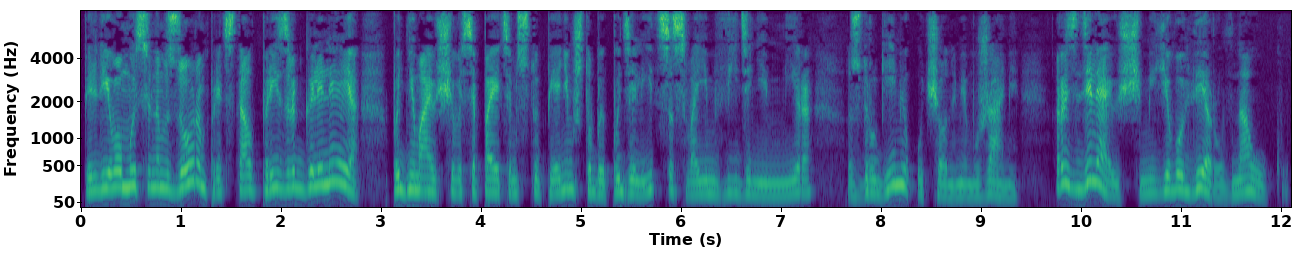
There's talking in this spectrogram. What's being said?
Перед его мысленным взором предстал призрак Галилея, поднимающегося по этим ступеням, чтобы поделиться своим видением мира с другими учеными-мужами, разделяющими его веру в науку.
